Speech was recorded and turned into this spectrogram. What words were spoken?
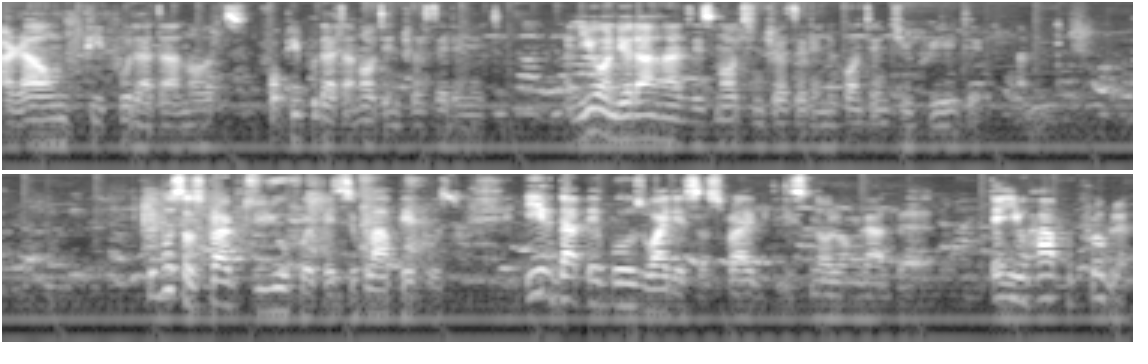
around people that are not for people that are not interested in it. And you on the other hand is not interested in the content you created. And people subscribe to you for a particular purpose. If that purpose why they subscribe is no longer there then you have a problem.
